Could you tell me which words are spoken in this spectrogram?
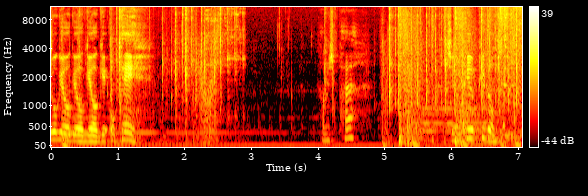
여기 여기 여기 여기. 오케이. 38 지금 필요 필요 없어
